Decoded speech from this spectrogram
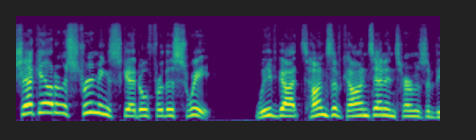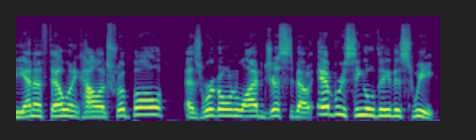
check out our streaming schedule for this week. We've got tons of content in terms of the NFL and college football, as we're going live just about every single day this week.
